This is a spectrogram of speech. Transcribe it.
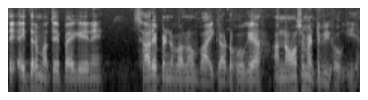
ਤੇ ਇੱਧਰ ਮਤੇ ਪੈ ਗਏ ਨੇ ਸਾਰੇ ਪਿੰਡ ਵੱਲੋਂ ਬਾਈਕਾਟ ਹੋ ਗਿਆ ਅਨਾਉਂਸਮੈਂਟ ਵੀ ਹੋ ਗਈ ਆ।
